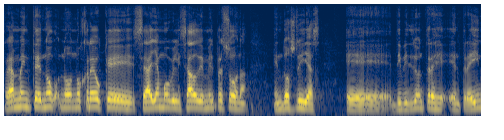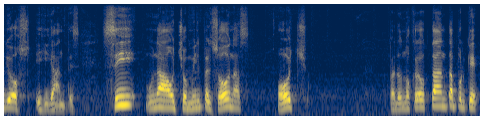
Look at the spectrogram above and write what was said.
Realmente no, no, creo que se hayan movilizado 10 mil personas en dos días, eh, dividido entre, entre indios y gigantes. Sí, unas 8 mil personas, 8, pero no creo tanta porque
